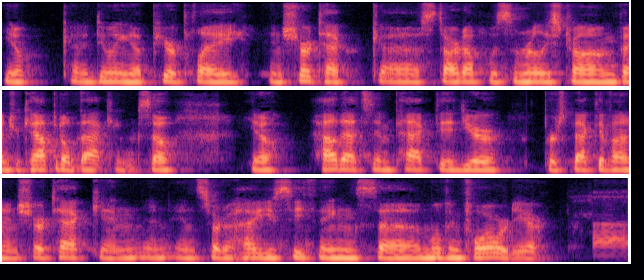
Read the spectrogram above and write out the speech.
you know, kind of doing a pure play insurtech uh, startup with some really strong venture capital backing. So, you know, how that's impacted your perspective on insurtech and, and, and sort of how you see things uh, moving forward here. Uh,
